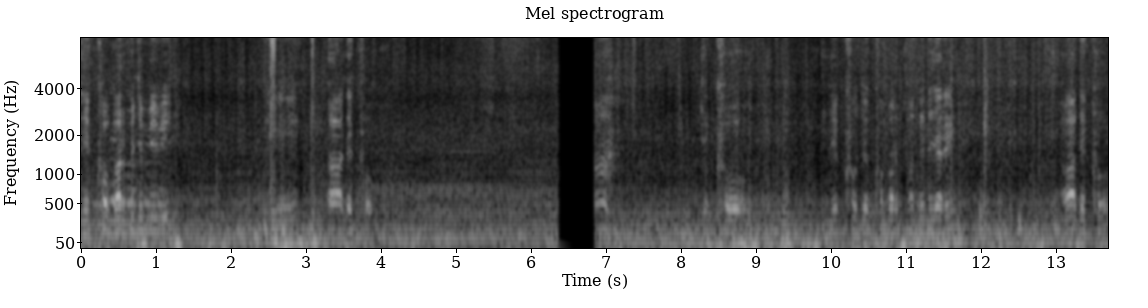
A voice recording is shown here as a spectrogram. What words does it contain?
ਦੇਖੋ ਬਰਫ਼ ਜੰਮੀ ਵੀ। ਤੇ ਆਹ ਦੇਖੋ। ਦੇਖੋ। ਦੇਖੋ ਦੇਖੋ ਬਰਫ਼ਾਂ ਦੇ ਨਜ਼ਾਰੇ। ਆਹ ਦੇਖੋ।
